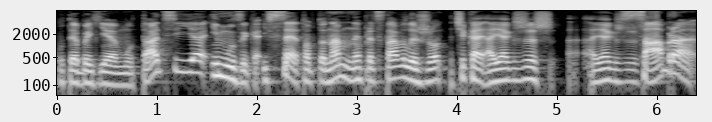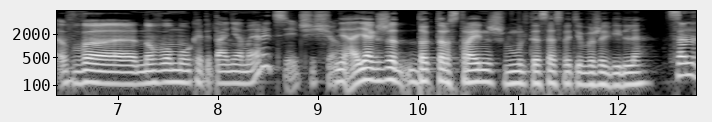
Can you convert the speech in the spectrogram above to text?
у тебе є мутація і музика, і все. Тобто нам не представили жодного. Чекай, а як же ж. А як же... Сабра в новому Капітані Америці, чи що? Ні, А як же Доктор Стрендж в мультисесвіті Божевілля? Це не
